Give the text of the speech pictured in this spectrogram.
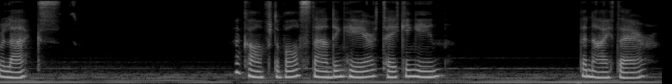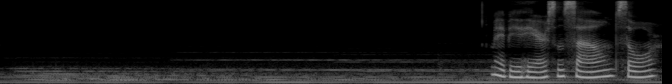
relaxed and comfortable standing here taking in the night air. Maybe you hear some sounds or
